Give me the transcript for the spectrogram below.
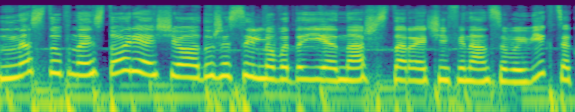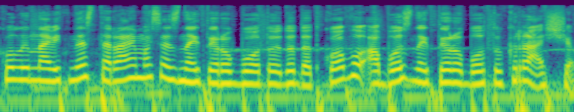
Наступна історія, що дуже сильно видає наш старечий фінансовий вік, це коли навіть не стараємося знайти роботу додаткову або знайти роботу краще.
